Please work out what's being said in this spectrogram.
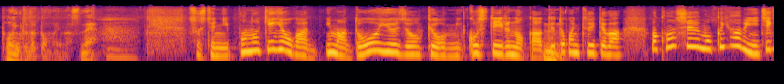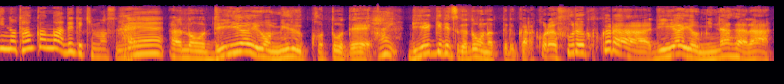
ポイントだと思いますね。そして日本の企業が今どういう状況を見越しているのかというところについては、うん、まあ、今週木曜日日銀の単価が出てきますね。はい、あの、DI を見ることで、利益率がどうなってるから、これは古くから DI を見ながら、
